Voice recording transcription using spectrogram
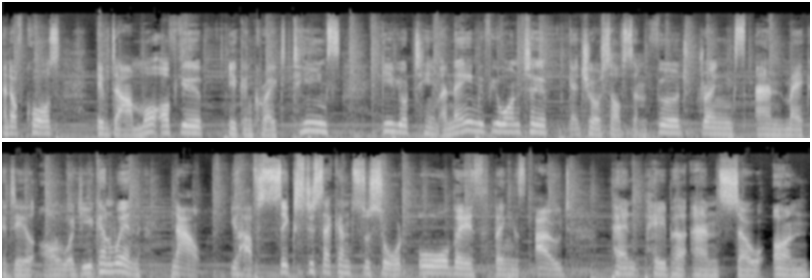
And of course, if there are more of you, you can create teams give your team a name if you want to, get yourself some food, drinks, and make a deal on what you can win. Now, you have 60 seconds to sort all these things out pen, paper, and so on.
